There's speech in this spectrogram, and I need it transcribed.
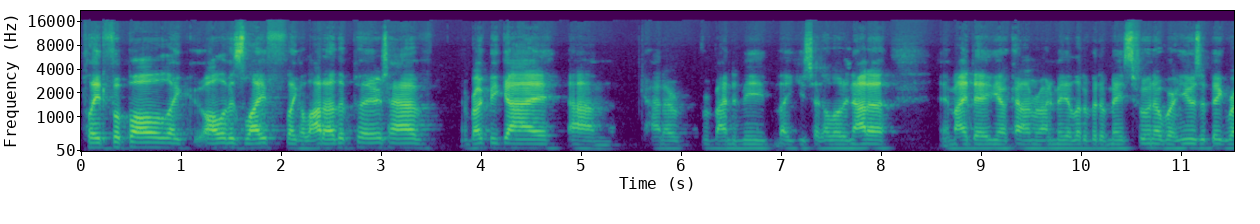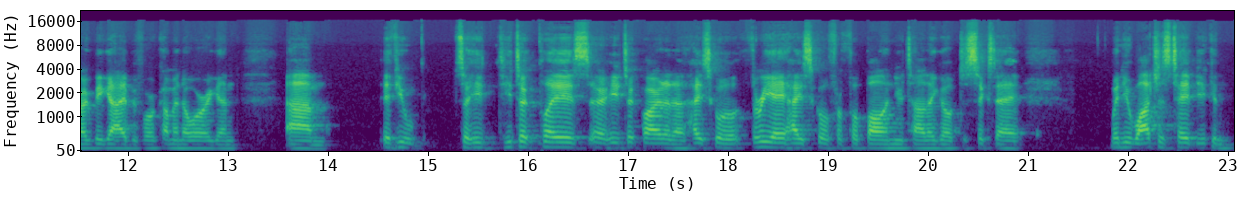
played football like all of his life, like a lot of other players have. A rugby guy um, kind of reminded me, like you said, Haloti Ngata in my day, you know, kind of reminded me a little bit of Mase Funa, where he was a big rugby guy before coming to Oregon. Um, if you so he he took plays or he took part at a high school 3A high school for football in Utah. They go up to 6A. When you watch his tape, you can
